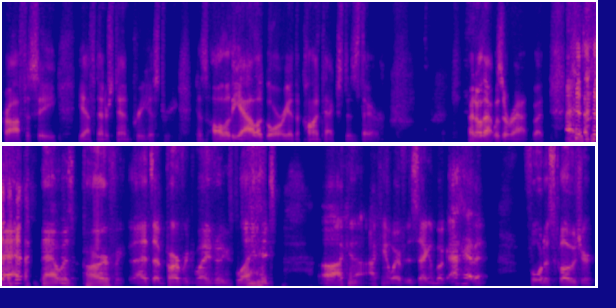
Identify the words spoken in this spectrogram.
prophecy, you have to understand prehistory because all of the allegory and the context is there. I know that was a rat, but uh, that that was perfect. That's a perfect way to explain it. Oh, I can I can't wait for the second book. I haven't full disclosure.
